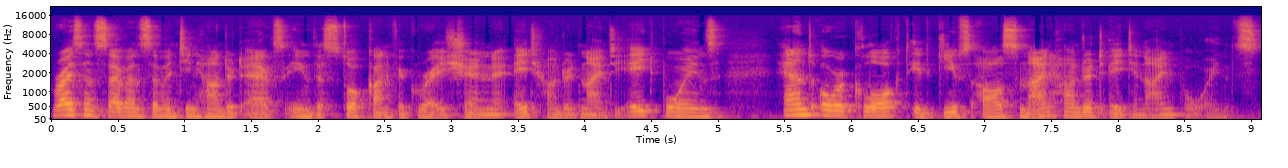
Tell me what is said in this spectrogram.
Ryzen 7 1700X in the stock configuration 898 points, and overclocked it gives us 989 points.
